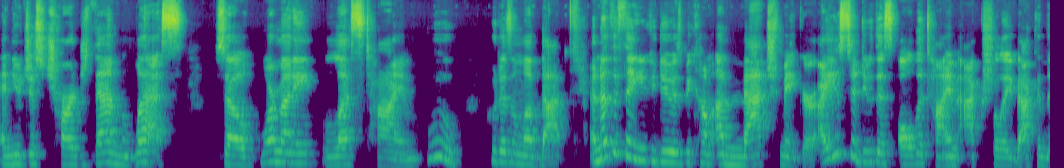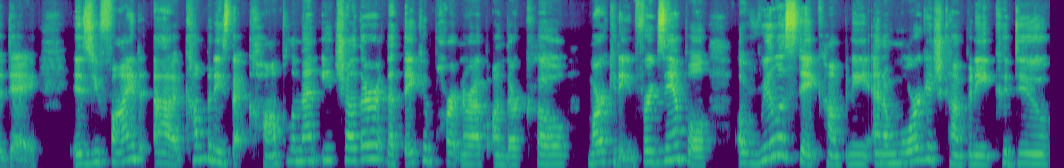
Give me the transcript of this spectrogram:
and you just charge them less. So more money, less time. Woo who doesn't love that? Another thing you could do is become a matchmaker. I used to do this all the time, actually, back in the day. Is you find uh, companies that complement each other that they can partner up on their co marketing. For example, a real estate company and a mortgage company could do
